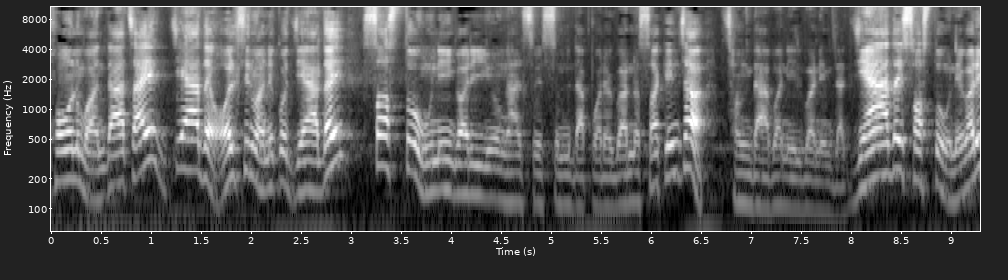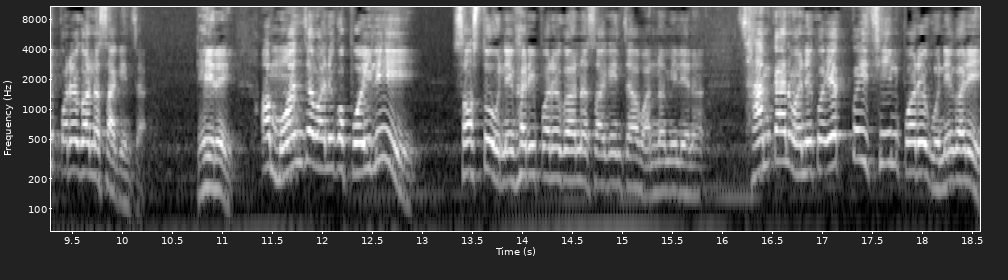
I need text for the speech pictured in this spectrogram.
फोनभन्दा चाहिँ ज्यादै होलसेल भनेको ज्यादै सस्तो हुने गरी यो गाल्सो सुनिदा प्रयोग गर्न सकिन्छ। छङ्दा बनिल बनिम्दा ज्यादै सस्तो हुने गरी प्रयोग गर्न सकिन्छ। धेरै। अब मञ्च भनेको पहिले सस्तो हुने गरी प्रयोग गर्न सकिन्छ भन्न मिलेन। छामकान भनेको एकैछिन प्रयोग हुने गरी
